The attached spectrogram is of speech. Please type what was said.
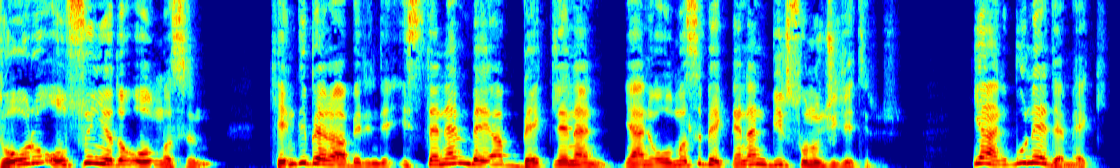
doğru olsun ya da olmasın kendi beraberinde istenen veya beklenen yani olması beklenen bir sonucu getirir. Yani bu ne demek?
